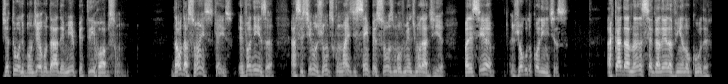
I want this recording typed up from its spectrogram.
Getúlio, bom dia, Rudá, Emir, Petri, Robson. Daudações? Que é isso? Evaniza, assistimos juntos com mais de 100 pessoas no movimento de moradia. Parecia jogo do Corinthians. A cada lance a galera vinha loucura.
